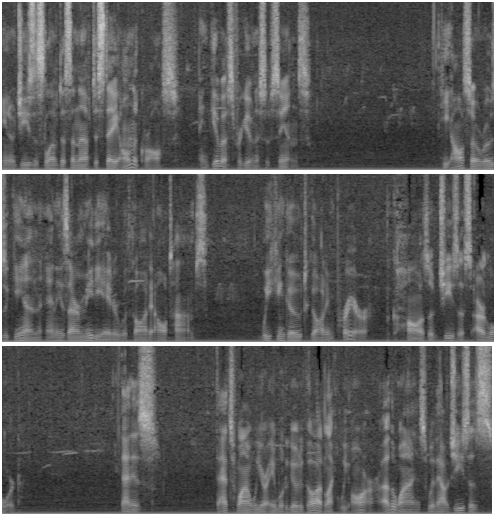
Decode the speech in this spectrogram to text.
You know, Jesus loved us enough to stay on the cross and give us forgiveness of sins. He also rose again and is our mediator with God at all times. We can go to God in prayer because of Jesus our Lord. That is that's why we are able to go to God like we are. Otherwise, without Jesus,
